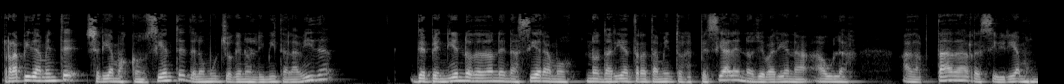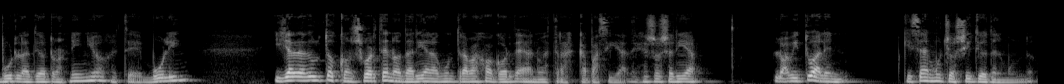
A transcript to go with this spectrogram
Rápidamente seríamos conscientes de lo mucho que nos limita la vida. Dependiendo de dónde naciéramos, nos darían tratamientos especiales, nos llevarían a aulas adaptadas, recibiríamos burlas de otros niños, este bullying, y ya de adultos con suerte nos darían algún trabajo acorde a nuestras capacidades. Eso sería lo habitual en quizá en muchos sitios del mundo.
